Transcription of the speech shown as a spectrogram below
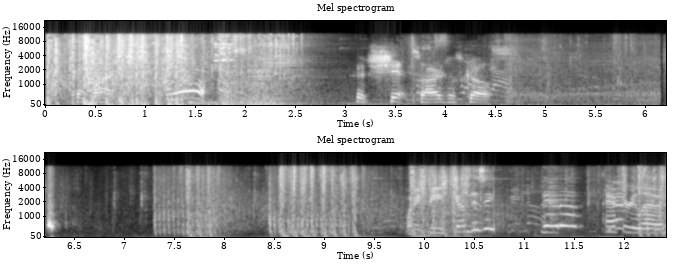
Come on. Oh! Good shit, Sarge. Let's go. Down. one HP. Get him, Dizzy. I have to reload.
